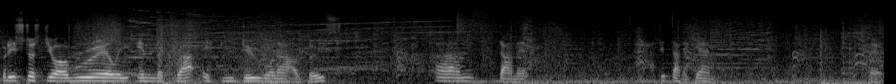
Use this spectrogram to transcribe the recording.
but it's just you are really in the crap if you do run out of boost. Um, damn it. I did that again. There we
